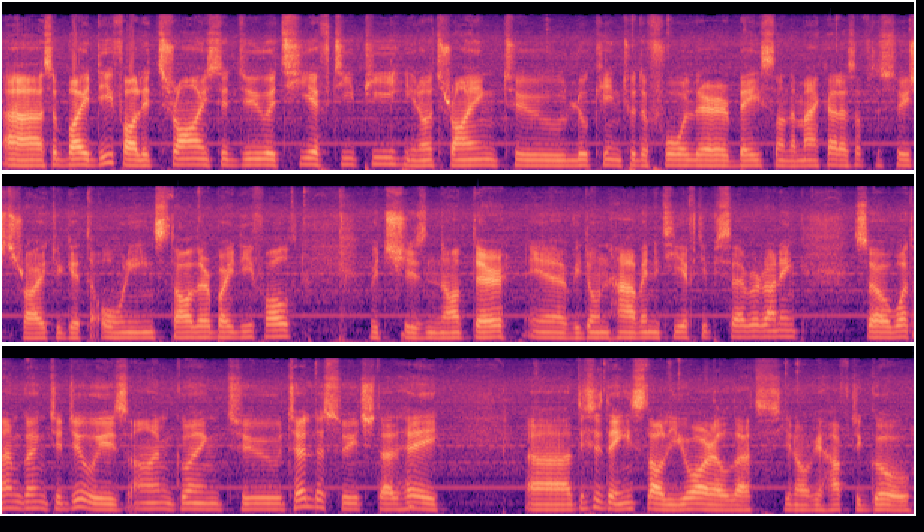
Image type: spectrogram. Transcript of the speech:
Uh, so by default, it tries to do a TFTP, you know, trying to look into the folder based on the MAC address of the switch, try to get the ONIE installer by default, which is not there. Uh, we don't have any TFTP server running. So what I'm going to do is I'm going to tell the switch that, hey, uh, this is the install URL that, you know, we have to go.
